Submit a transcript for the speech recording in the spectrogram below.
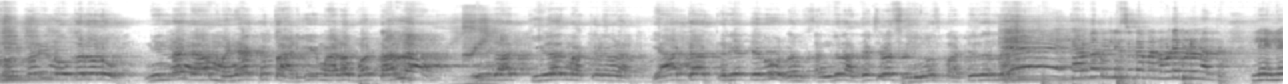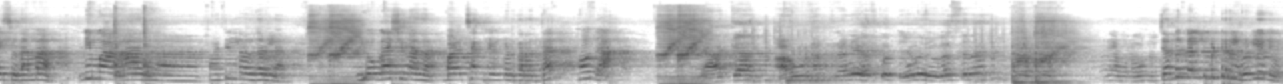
ಸರ್ಕಾರಿ ನೌಕರರು. ನಿನ್ನಂಗ ಮನ್ಯಾಗ ಕೂತು ಅಡ್ಗೆ ಮಾಡೋ ಬಟ್ ಅಲ್ಲ. ಹಿಂಗ ಕೀಳಾಗ ಮಾತಾಡಬೇಡ. ಯಾಕ ಕರಿಯತ್ತೇನು? ನಮ್ಮ ಸಂಘದ ಅಧ್ಯಕ್ಷರ ಶ್ರೀನಿವಾಸ್ ಪಾಟೀಲ್ ಅಲ್ಲ. ಕರ್ದ ಬಿಡ್ಲಿ ಸುಧಮ್ಮ ನೋಡೇ ಬಿಡೋಣ ಅಂತ ಲೇ ಲೇ ಸುಧಮ್ಮ ನಿಮ್ಮ ಪಾಟೀಲ್ ಅದರಲ್ಲ ಯೋಗಾಸನ ಭಾಳ ಚಂದ ಹೇಳ್ಕೊಡ್ತಾರಂತ. ಹೌದಾ? ಯಾಕ? ಅವ್ರ ಹತ್ರನೇ ಹತ್ಕೋತೇನು ಯೋಗಾಸನ? ನೀವು ಚಂದ ಕಲ್ತು ಬಿಟ್ಟಿರಲ್ಲ ಬಿಡ್ಲಿ ನೀವು.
